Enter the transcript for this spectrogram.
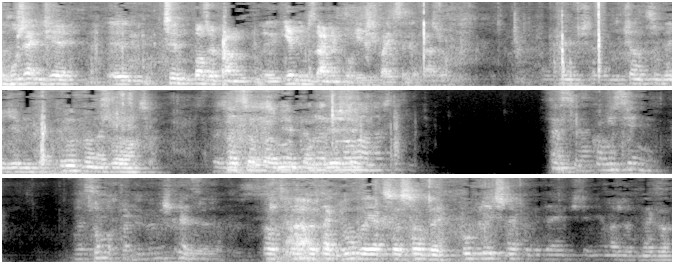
w urzędzie? Czy może Pan jednym zdaniem powiedzieć, Panie Sekretarzu? Panie Przewodniczący, będzie mi tak trudno na gorąco. Tego To co jest pamiętam, to jeszcze uregulowane w statucie. Sesja, komisje nie. to trwa to tak długo, jak są osoby publiczne, to wydaje mi się, nie ma żadnego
